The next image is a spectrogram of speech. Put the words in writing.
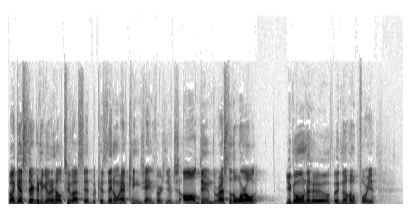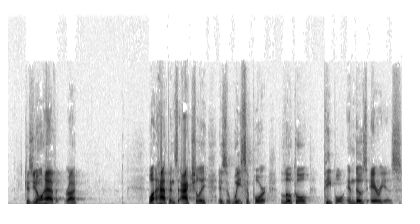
Well, I guess they're going to go to hell too, I said, because they don't have King James Version. They're just all doomed. The rest of the world, you're going to hell. There's no hope for you because you don't have it, right? What happens actually is we support local people in those areas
